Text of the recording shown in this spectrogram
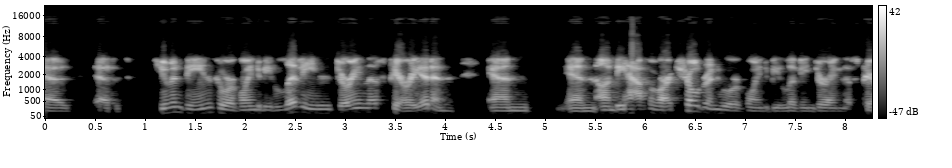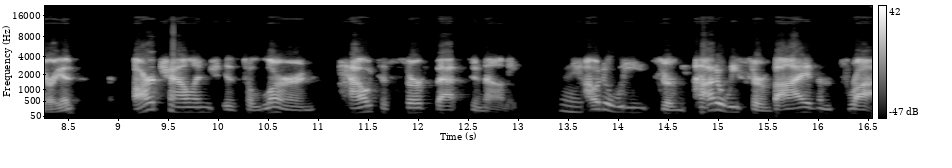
as as human beings who are going to be living during this period and and and on behalf of our children who are going to be living during this period, our challenge is to learn how to surf that tsunami. Right. How do we sur- how do we survive and thrive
